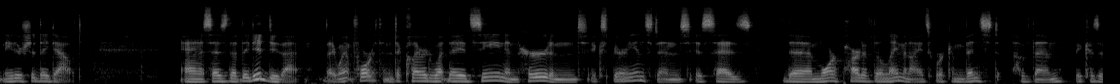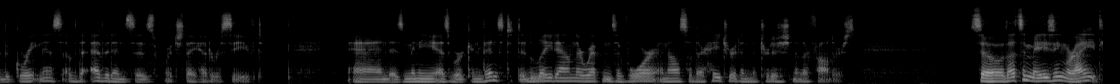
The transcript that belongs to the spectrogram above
neither should they doubt. And it says that they did do that. They went forth and declared what they had seen and heard and experienced. And it says the more part of the Lamanites were convinced of them because of the greatness of the evidences which they had received. And as many as were convinced did lay down their weapons of war and also their hatred and the tradition of their fathers. So that's amazing, right?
